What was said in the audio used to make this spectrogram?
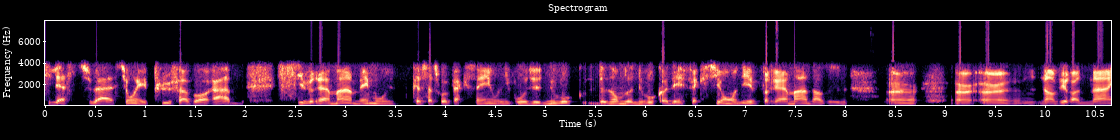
si la situation est plus favorable, si vraiment, même que ce soit vaccin, au niveau de, nouveau, de nombre de nouveaux cas d'infection, on est vraiment dans un, environnement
